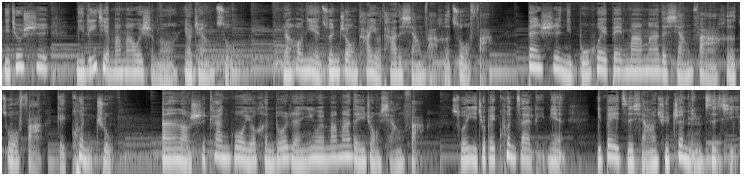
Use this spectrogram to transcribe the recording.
也就是你理解妈妈为什么要这样做，然后你也尊重她有她的想法和做法。但是你不会被妈妈的想法和做法给困住。安安老师看过有很多人因为妈妈的一种想法，所以就被困在里面，一辈子想要去证明自己，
